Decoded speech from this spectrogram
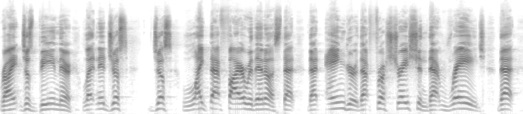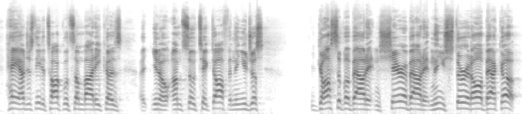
right? Just being there, letting it just just light that fire within us, that that anger, that frustration, that rage, that hey, I just need to talk with somebody cuz uh, you know, I'm so ticked off and then you just gossip about it and share about it, and then you stir it all back up.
